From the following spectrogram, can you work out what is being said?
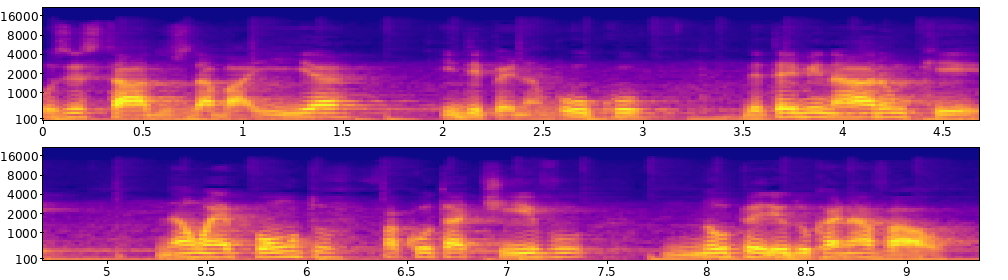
os estados da Bahia e de Pernambuco determinaram que não é ponto facultativo no período do Carnaval.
